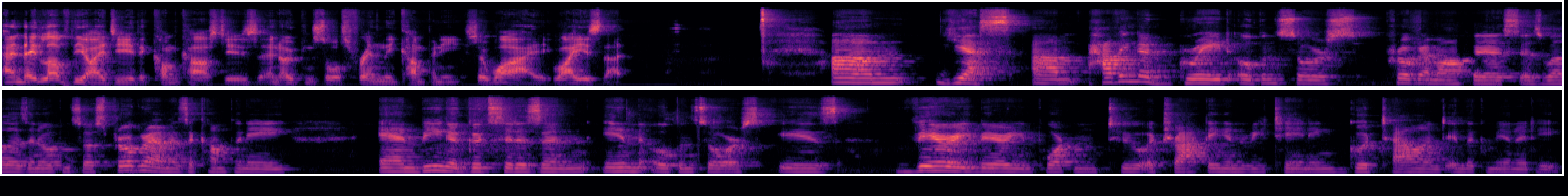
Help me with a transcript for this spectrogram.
and they love the idea that comcast is an open source friendly company. So why why is that? Um, yes um, having a great open source program office as well as an open source program as a company and being a good citizen in open source is very, very important to attracting and retaining good talent in the community.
